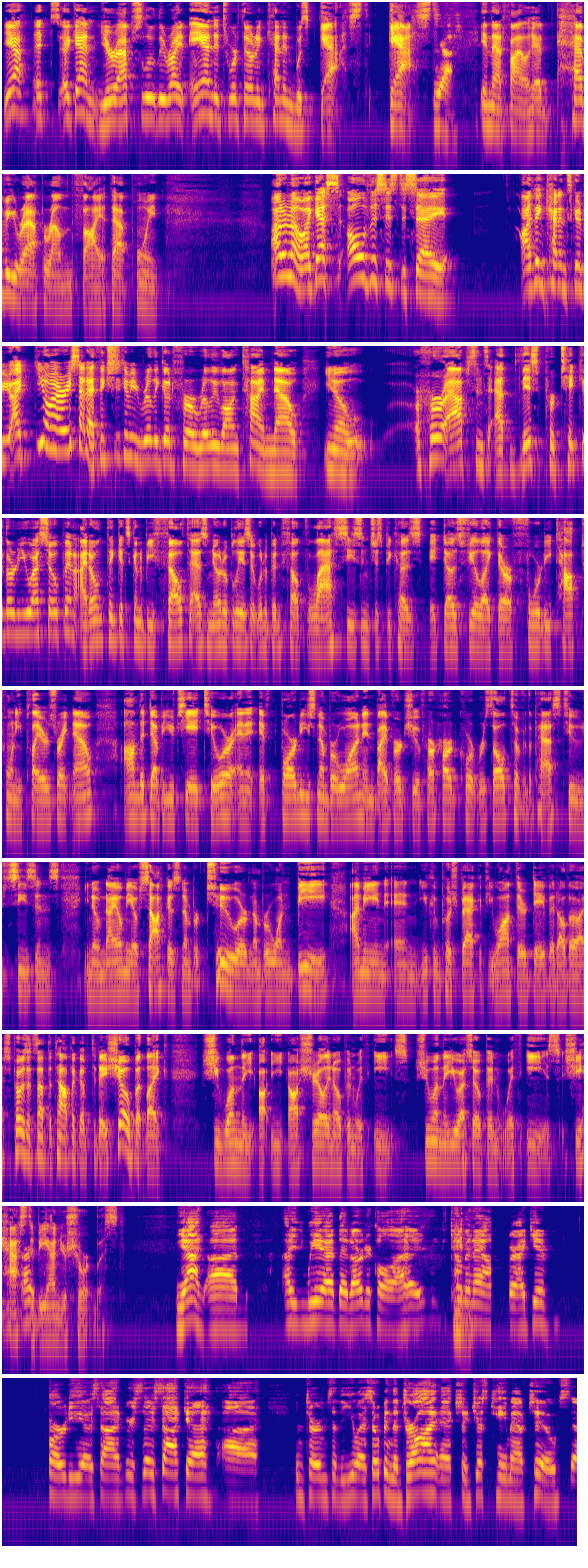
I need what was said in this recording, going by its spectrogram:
Yeah, it's again, you're absolutely right, and it's worth noting Kenin was gassed, gassed Yeah. in that final. He had heavy wrap around the thigh at that point. I don't know. I guess all of this is to say, I think Kenin's going to be. I you know I already said I think she's going to be really good for a really long time. Now you know her absence at this particular U.S. Open, I don't think it's going to be felt as notably as it would have been felt last season, just because it does feel like there are 40 top 20 players right now on the WTA Tour, and if Barty's number one, and by virtue of her hard court results over the past two seasons, you know Naomi Osaka's number two or number one B. I mean, and you can push back if you want there, David. Although I suppose it's not the topic of today's show, but like she won the uh, Australian Open with ease. She won the U.S. Open with ease. She has to be on your short list. Yeah, uh, I we have that article uh, coming out where I give Barty Osaka versus Osaka uh, in terms of the U.S. Open. The draw actually just came out too, so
